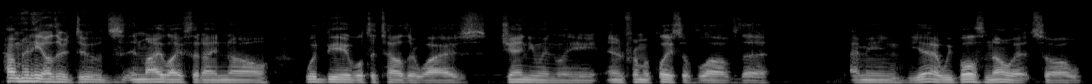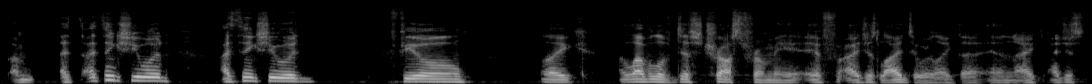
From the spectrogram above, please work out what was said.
how many other dudes in my life that I know would be able to tell their wives genuinely and from a place of love that I mean, yeah, we both know it. So I'm I, I think she would I think she would feel like a level of distrust from me if I just lied to her like that. And I I just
